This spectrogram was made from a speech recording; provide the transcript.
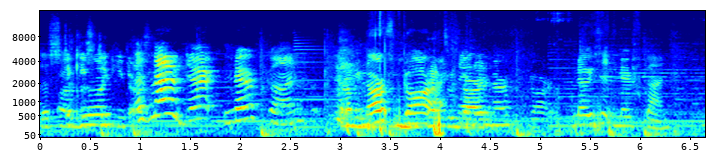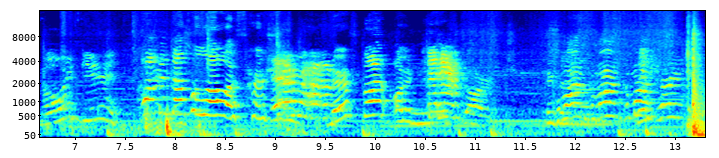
the Uh, sticky the one. sticky dot. not a Nerf, Nerf gun. Um, Nerf dart. It's a dart. Nerf dart. No, you said Nerf gun. No, I didn't. Comment down below if person Yeah. Nerf gun or Nerf dart. Hey, come on, come on, come on, hurry.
